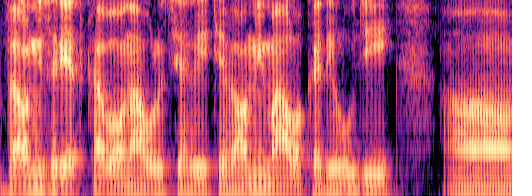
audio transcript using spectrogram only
veľmi zriedkavo, na uliciach vidíte veľmi málo kedy ľudí, uh,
